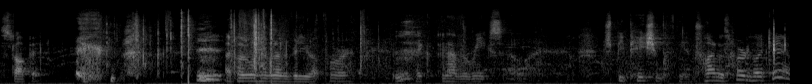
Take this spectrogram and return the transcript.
stop it. I probably won't have another video up for like another week, so just be patient with me. I'm trying as hard as I can.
